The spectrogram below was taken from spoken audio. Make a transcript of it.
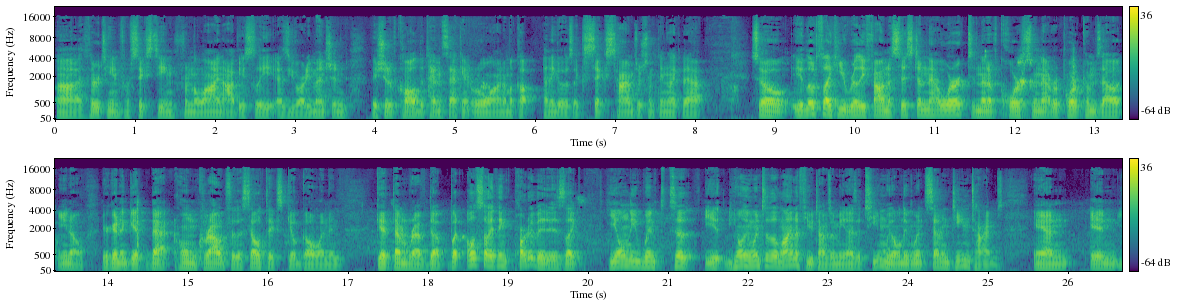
Uh, 13 from 16 from the line. Obviously, as you already mentioned, they should have called the 10 second rule on him a couple. I think it was like six times or something like that. So it looked like he really found a system that worked. And then, of course, when that report comes out, you know, you're going to get that home crowd for the Celtics going and get them revved up. But also, I think part of it is like he only went to he only went to the line a few times. I mean, as a team, we only went 17 times. And in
